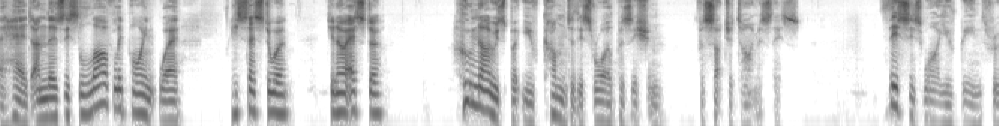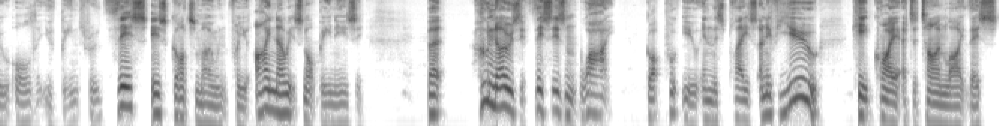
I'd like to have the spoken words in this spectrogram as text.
ahead. And there's this lovely point where he says to her, Do you know, Esther, who knows but you've come to this royal position for such a time as this? This is why you've been through all that you've been through. This is God's moment for you. I know it's not been easy, but who knows if this isn't why God put you in this place? And if you keep quiet at a time like this,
